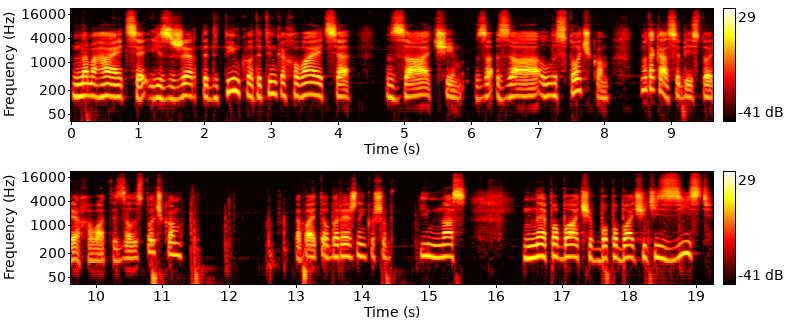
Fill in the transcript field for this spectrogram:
намагається ізжерти дитинку, а дитинка ховається за чим? За, за листочком. Ну, така собі історія ховатись за листочком. Давайте обережненько, щоб він нас не побачив, бо побачить і з'їсть.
